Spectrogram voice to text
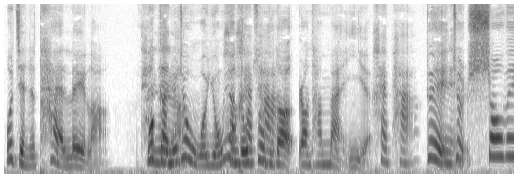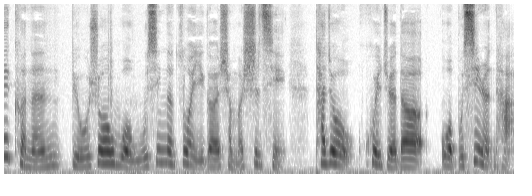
我简直太累了。我感觉就我永远都做不到让他满意。害怕。对，对就稍微可能，比如说我无心的做一个什么事情，他就会觉得我不信任他，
